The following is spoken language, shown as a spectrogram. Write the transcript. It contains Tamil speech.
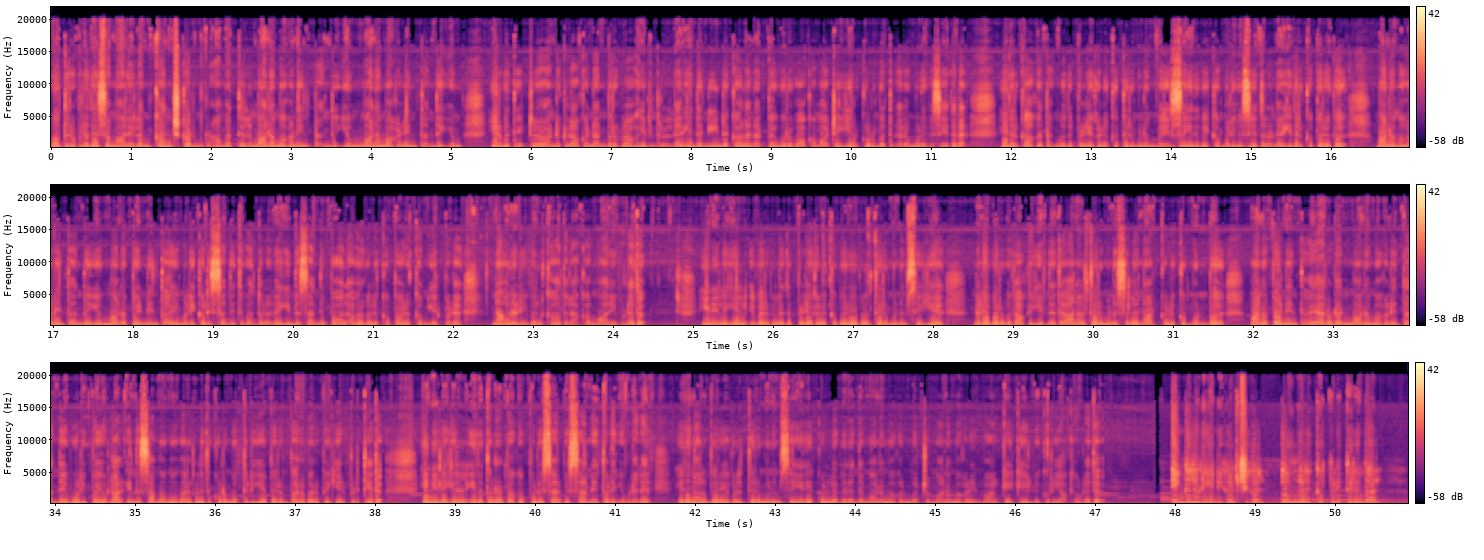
உத்தரப்பிரதேச மாநிலம் கஞ்ச்கர் கிராமத்தில் மணமகனின் தந்தையும் மணமகளின் தந்தையும் இருபத்தி எட்டு ஆண்டுகளாக நண்பர்களாக இருந்துள்ளனர். இந்த நீண்ட கால நட்பை உறவாக மாற்றி இரு குடும்பத்தினரும் முடிவு செய்தனர். இதற்காக தங்களது பிள்ளைகளுக்கு திருமணம் செய்து வைக்க முடிவு செய்துள்ளனர். இதற்கு பிறகு மணமகனின் தந்தையும் மணப்பெண்ணின் தாயும் அடிக்கடி சந்தித்து வந்துள்ளனர். இந்த சந்திப்பால் அவர்களுக்கு பழக்கம் ஏற்பட நாளடைவில் காதலாக மாறியுள்ளது. இந்நிலையில் இவர்களது பிள்ளைகளுக்கு விரைவில் திருமணம் செய்ய நடைபெறுவதாக இருந்தது. ஆனால் திருமண சில நாட்களுக்கு முன்பு மணப்பெண்ணின் தாயாருடன் மணமகனின் தந்தை ஓடிப்போயுள்ளார். இந்த சம்பவம் அவர்களது குடும்பத்திலேயே பெரும் பரபரப்பை ஏற்படுத்தியது. இந்நிலையில் இது தொடர்பாக போலீசார் விசாரணை தொடங்கியுள்ளனர். இதனால் விரைவில் திருமணம் செய்து கொள்ளவிருந்த மணமகன் மற்றும் மணமகளின் வாழ்க்கை கேள்விக்குறியாகியுள்ளது. எங்களுடைய நிகழ்ச்சிகள் உங்களுக்கு பிடித்திருந்தால்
